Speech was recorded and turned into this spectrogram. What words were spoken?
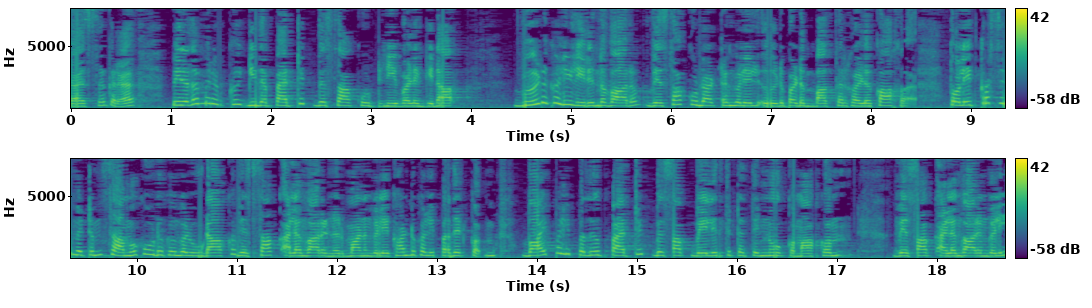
ஜெயசேகர பிரதமருக்கு இந்த பட்ரிக் வெசாக்கூட்டினை வழங்கினார். வீடுகளில் இருந்தவாறு வெசா கொண்டாட்டங்களில் ஈடுபடும் பக்தர்களுக்காக தொலைக்காட்சி மற்றும் சமூக ஊடகங்கள் ஊடாக வெசாக் அலங்கார நிர்மாணங்களை கண்டுகளிப்பதற்கும் வாய்ப்பளிப்பது பேட்ரிக் வெசாக் வேலைத்திட்டத்தின் நோக்கமாகும். வெசாக் அலங்காரங்களை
